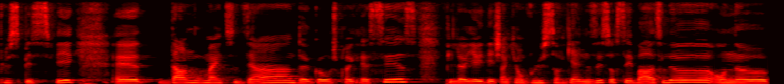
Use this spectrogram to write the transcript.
plus spécifiques euh, dans le mouvement étudiant de gauche progressiste. Puis là, il y a eu des gens qui ont voulu s'organiser sur ces bases-là. On a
